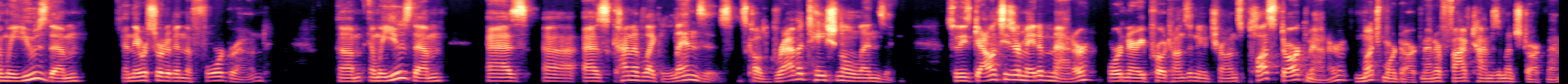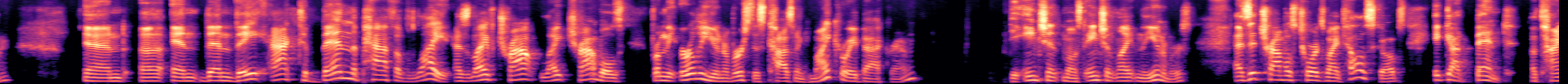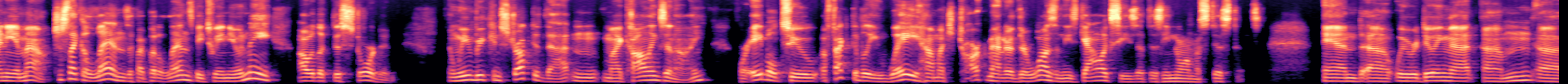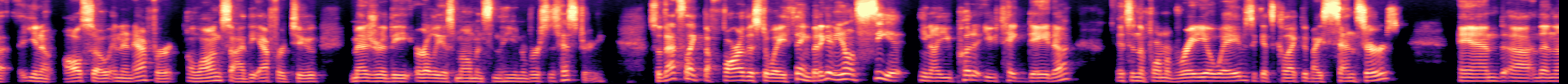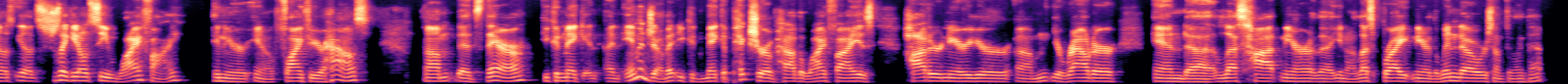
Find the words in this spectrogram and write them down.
And we used them, and they were sort of in the foreground. Um, and we used them as uh, as kind of like lenses. It's called gravitational lensing. So these galaxies are made of matter, ordinary protons and neutrons, plus dark matter, much more dark matter, five times as much dark matter, and uh, and then they act to bend the path of light as life tra- light travels from the early universe, this cosmic microwave background, the ancient, most ancient light in the universe, as it travels towards my telescopes, it got bent a tiny amount. Just like a lens, if I put a lens between you and me, I would look distorted. And we reconstructed that, and my colleagues and I were able to effectively weigh how much dark matter there was in these galaxies at this enormous distance. And uh, we were doing that, um, uh, you know, also in an effort alongside the effort to measure the earliest moments in the universe's history. So that's like the farthest away thing. But again, you don't see it. You know, you put it, you take data. It's in the form of radio waves. It gets collected by sensors, and uh, then those, you know, it's just like you don't see Wi-Fi in your, you know, flying through your house um, that's there. You can make an, an, image of it. You could make a picture of how the Wi-Fi is hotter near your um, your router and uh, less hot near the you know less bright near the window or something like that.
